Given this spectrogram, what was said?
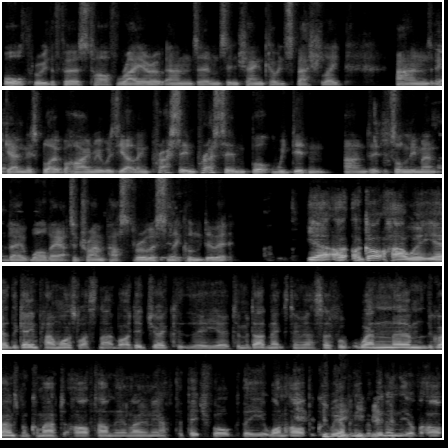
all through the first half, Raya and um, Zinchenko especially. And yeah. again, this bloke behind me was yelling, "Press him, press him!" But we didn't, and it suddenly meant that well, they had to try and pass through us, and they couldn't do it. Yeah, I, I got how it, yeah the game plan was last night, but I did joke at the uh, to my dad next to me. I said, when um, the groundsman come out at half time, they only have to pitchfork the one half because we haven't even been in the other half,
